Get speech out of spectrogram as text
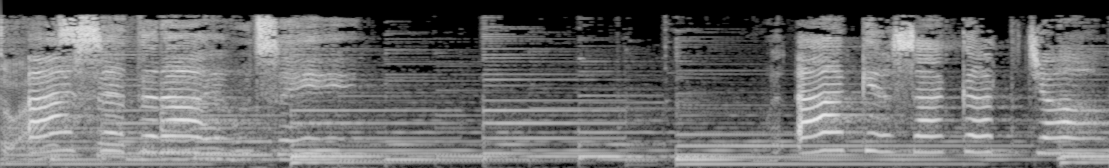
So I said that I would sing. Well, I guess I got the job.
